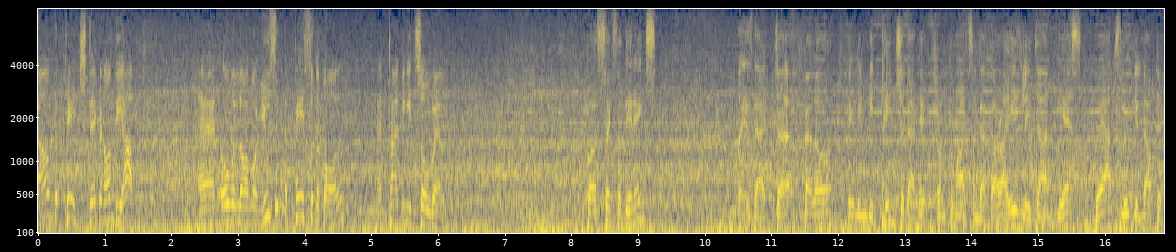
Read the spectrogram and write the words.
Down the pitch, taken on the up and over long on, using the pace of the ball and timing it so well. First six of the innings. There's that uh, fellow feeling the pinch of that hit from Kumar Sangakkara. Easily done. Yes, they absolutely loved it.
